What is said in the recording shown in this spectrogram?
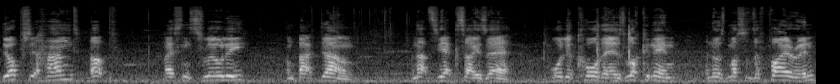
The opposite hand up, nice and slowly, and back down. And that's the exercise there. All your core there is locking in, and those muscles are firing,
